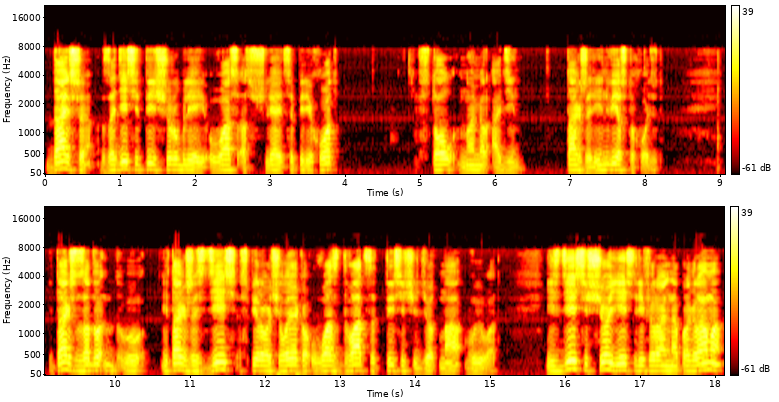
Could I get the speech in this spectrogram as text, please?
Дальше за 10 тысяч рублей у вас осуществляется переход в стол номер один. Также реинвест уходит. И также, за, и также здесь с первого человека у вас 20 тысяч идет на вывод. И здесь еще есть реферальная программа.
